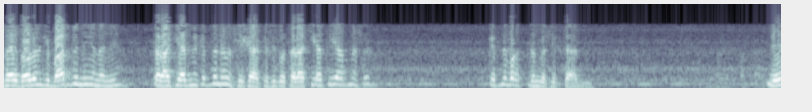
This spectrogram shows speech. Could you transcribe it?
پھر دو دن کی بات بھی نہیں ہے نا جی؟ تیراکی آدمی کتنے دن میں سیکھا ہے؟ کسی کو تیراکی آتی ہے آپ میں سے؟ کتنے وقت دن میں سیکھتا ہے آدمی؟ یہ؟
